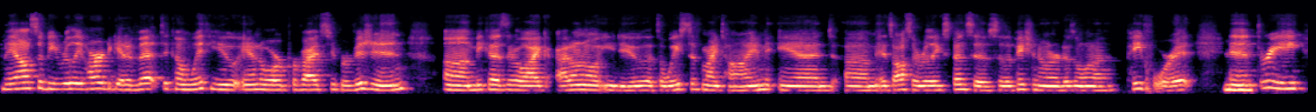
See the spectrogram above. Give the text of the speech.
may also be really hard to get a vet to come with you and or provide supervision um, because they're like i don't know what you do. That's a waste of my time. And um, it's also really expensive so the patient owner doesn't want to pay for it. Mm-hmm. and three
